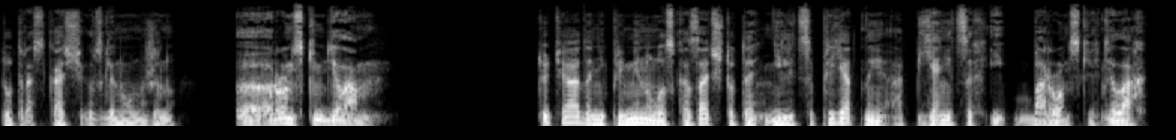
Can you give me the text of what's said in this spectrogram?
Тут рассказчик взглянул на жену. «Э, «Ронским делам». Тетя Ада не приминула сказать что-то нелицеприятное о пьяницах и баронских делах.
